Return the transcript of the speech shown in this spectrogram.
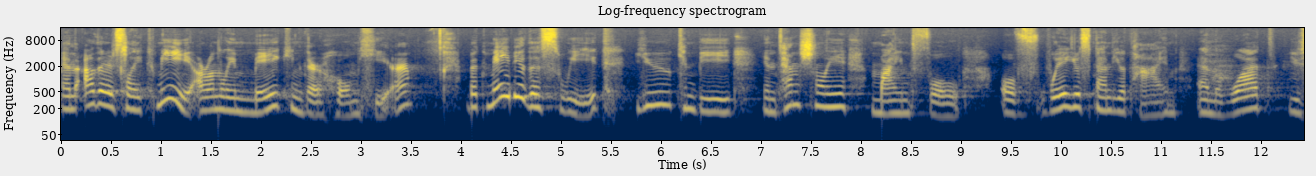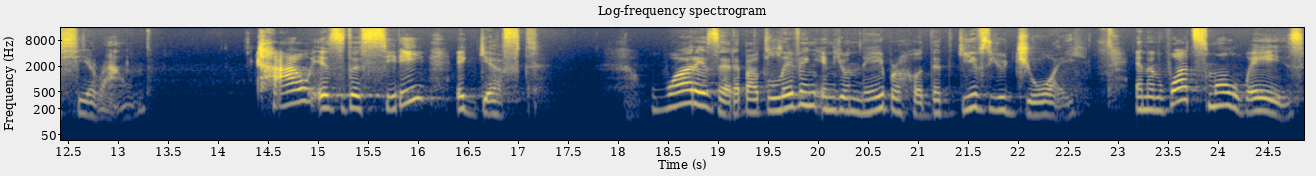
and others, like me, are only making their home here. But maybe this week you can be intentionally mindful of where you spend your time and what you see around. How is the city a gift? What is it about living in your neighborhood that gives you joy? And in what small ways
